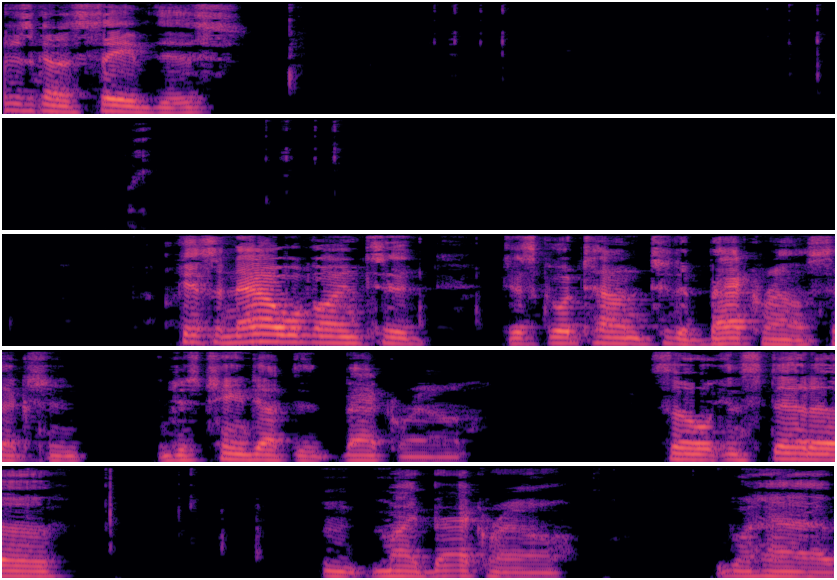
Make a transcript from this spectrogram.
I'm just gonna save this. Okay, so now we're going to just go down to the background section and just change out the background. So instead of my background, we're going to have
